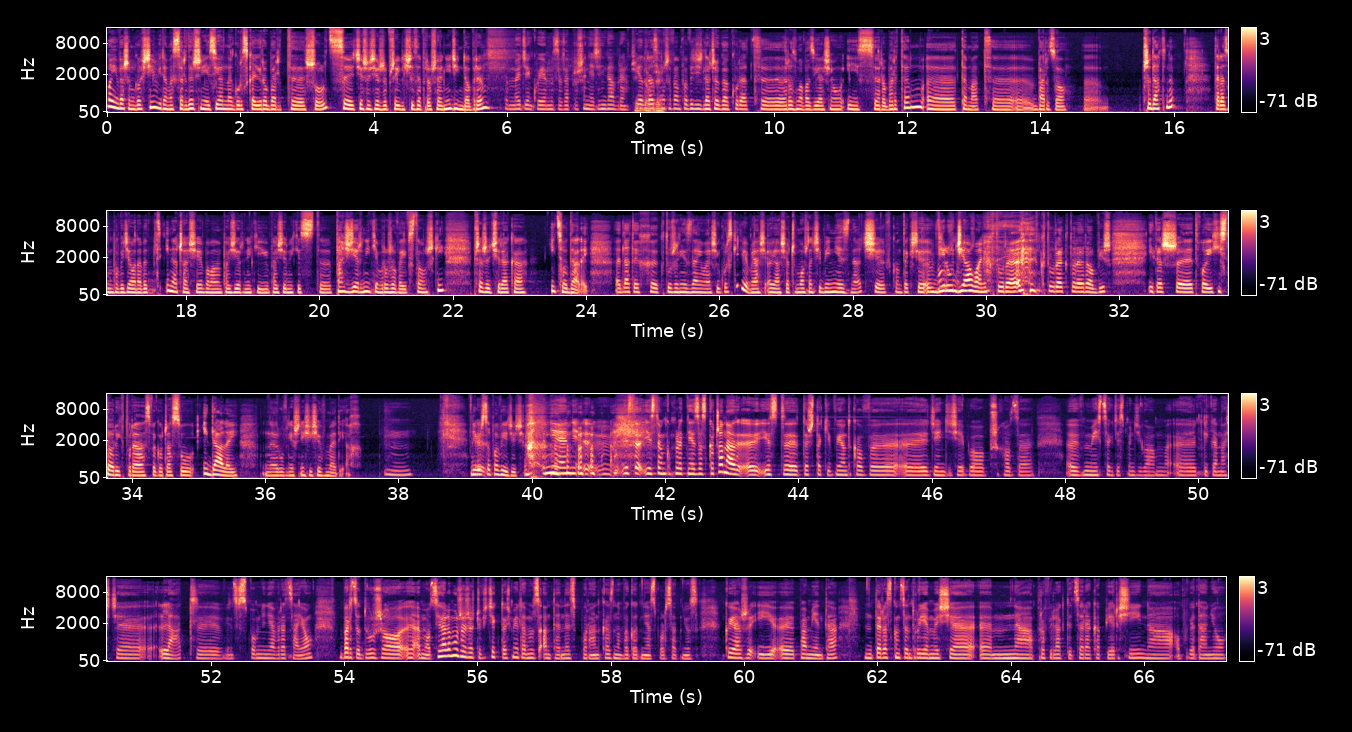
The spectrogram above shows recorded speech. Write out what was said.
Moim waszym gościem, witam was serdecznie, jest Joanna Górska i Robert Schulz. Cieszę się, że przyjęliście zaproszenie. Dzień dobry. To my dziękujemy za zaproszenie. Dzień dobry. Dzień I od dobry. razu muszę wam powiedzieć, dlaczego akurat e, rozmowa z Jasią i z Robertem. E, temat e, bardzo przydatny. Teraz bym powiedziała nawet i na czasie, bo mamy październik i październik jest październikiem różowej wstążki. Przeżyć raka i co dalej. Dla tych, którzy nie znają Jasi Górskiej, nie wiem Jasia, Jasia, czy można ciebie nie znać w kontekście wielu działań, które, które, które robisz i też e, twojej historii, która swego czasu i dalej e, również niesie się w mediach. Mm. Nie wiesz, co powiedzieć. Nie, nie jestem, jestem kompletnie zaskoczona. Jest też taki wyjątkowy e, dzień dzisiaj, bo przychodzę w miejsce, gdzie spędziłam e, kilkanaście lat, e, więc wspomnienia wracają. Bardzo dużo emocji, ale może rzeczywiście ktoś mnie tam z anteny, z poranka, z Nowego Dnia, z Polsat News kojarzy i pamięta. Teraz koncentrujemy się na profilaktyce raka piersi, na opowiadaniu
